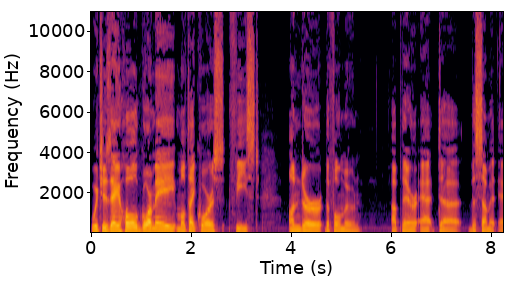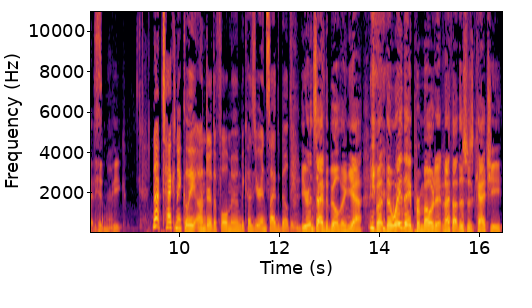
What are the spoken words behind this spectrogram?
which is a whole gourmet multi course feast under the full moon up there at uh, the summit at Hidden Peak. Not technically under the full moon because you're inside the building. You're inside the building, yeah. But the way they promote it, and I thought this was catchy,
